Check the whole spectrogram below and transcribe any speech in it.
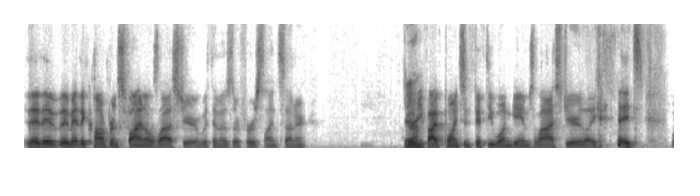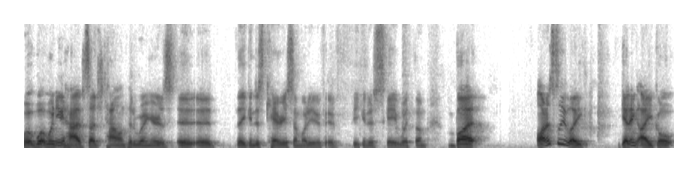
They they, they made the conference finals last year with him as their first line center. Yeah. 35 points in 51 games last year. Like it's wh- wh- when you have such talented wingers, it, it they can just carry somebody if, if he can just skate with them. But honestly, like getting Eichel,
